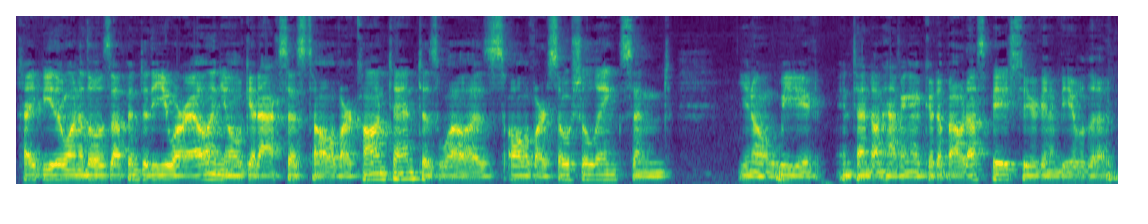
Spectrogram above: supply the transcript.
type either one of those up into the URL and you'll get access to all of our content as well as all of our social links. And, you know, we intend on having a good about us page. So you're going to be able to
